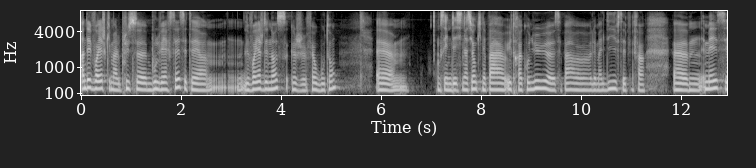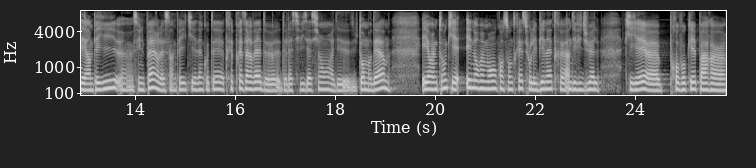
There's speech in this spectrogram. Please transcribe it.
Un des voyages qui m'a le plus bouleversé, c'était le voyage de noces que je fais au Bhoutan. C'est une destination qui n'est pas ultra connue, c'est pas les Maldives, c'est enfin, mais c'est un pays, c'est une perle, c'est un pays qui est d'un côté très préservé de, de la civilisation et du temps moderne, et en même temps qui est énormément concentré sur les bien-être individuels qui est euh, par, euh,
